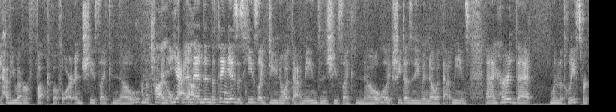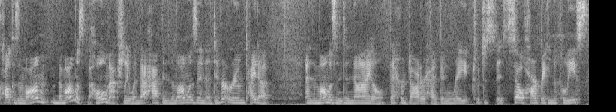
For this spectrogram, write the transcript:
have you ever fucked before?" And she's like, "No." I'm a child. And yeah, Yeah. and then, then the thing is, is he's like, "Do you know what that means?" And she's like, "No." Like she doesn't even know what that means. And I heard that when the police were called, because the mom, the mom was home actually when that happened. The mom was in a different room, tied up, and the mom was in denial that her daughter had been raped, which is it's so heartbreaking. The police,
